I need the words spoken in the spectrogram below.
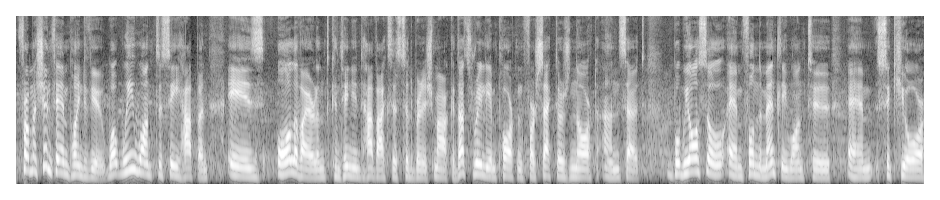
from a Sinn Féin point of view, what we want to see happen is all of Ireland continuing to have access to the British market. That's really important for sectors north and south. But we also um, fundamentally want to um, secure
